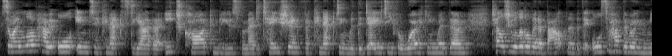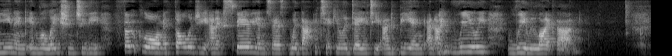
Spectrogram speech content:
So I love how it all interconnects together. Each card can be used for meditation, for connecting with the deity, for working with them, tells you a little bit about them, but they also have their own meaning in relation to the folklore, mythology and experiences with that particular deity and being and I really, really like that.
